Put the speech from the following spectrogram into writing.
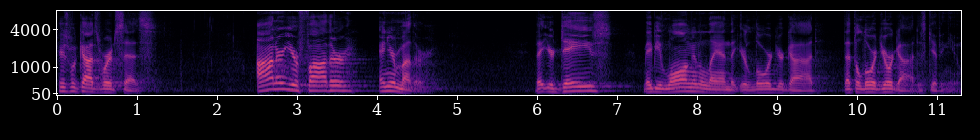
Here's what God's word says Honor your father and your mother, that your days may be long in the land that your Lord your God that the Lord your God is giving you.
